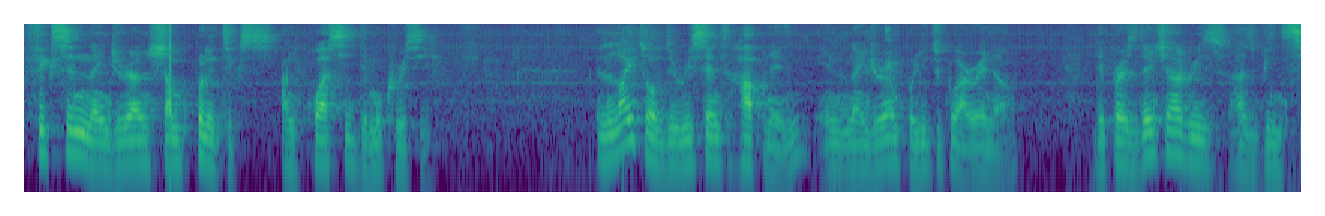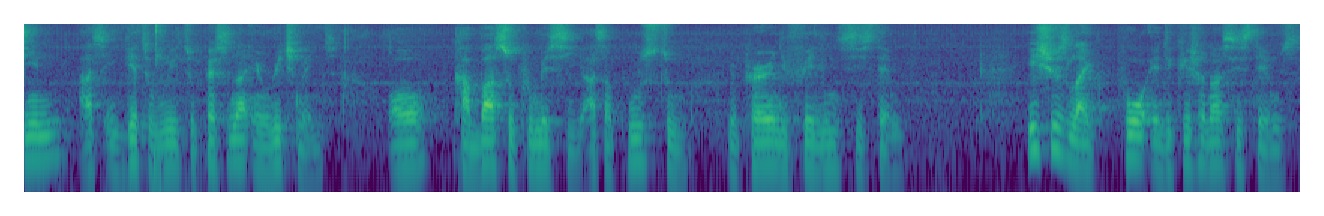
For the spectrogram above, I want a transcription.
fixing Nigerian sham politics and quasi-democracy. In light of the recent happening in the Nigerian political arena, the presidential race has been seen as a gateway to personal enrichment or cabal supremacy as opposed to repairing the failing system. Issues like poor educational systems,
